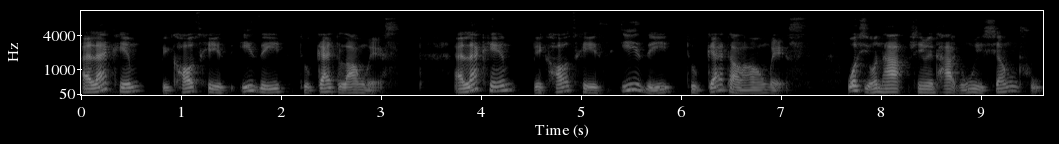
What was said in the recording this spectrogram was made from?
，I like him because he is easy to get along with. I like him because he is easy to get along with. 我喜欢他是因为他容易相处。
